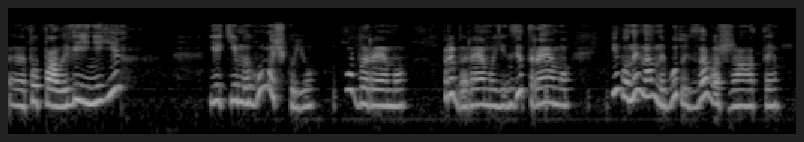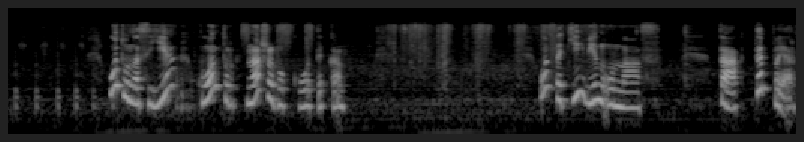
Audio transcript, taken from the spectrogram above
е, попали лінії, які ми гумочкою уберемо, приберемо їх, зітремо, і вони нам не будуть заважати. От у нас є контур нашого котика. От такий він у нас. Так, тепер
